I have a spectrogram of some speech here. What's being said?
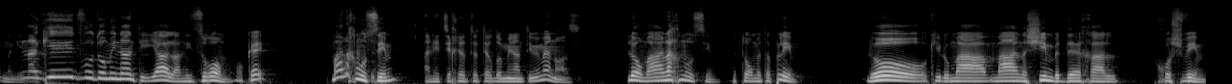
נגיד. נגיד והוא דומיננטי, יאללה, נזרום, אוקיי? מה אנחנו עושים? אני צריך להיות יותר דומיננטי ממנו אז. לא, מה אנחנו עושים בתור מטפלים? לא, כאילו, מה, מה האנשים בדרך כלל חושבים.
